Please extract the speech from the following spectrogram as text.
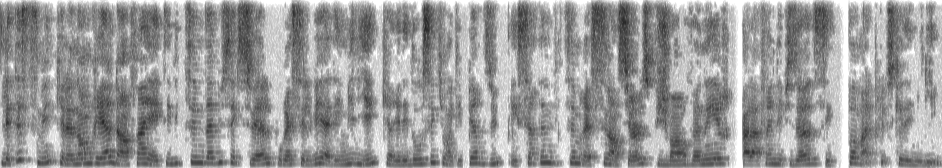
Il est estimé que le nombre réel d'enfants ayant été victimes d'abus sexuels pourrait s'élever à des milliers car il y a des dossiers qui ont été perdus et certaines victimes restent silencieuses, puis je vais en revenir à la fin de l'épisode, c'est pas mal plus que des milliers.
